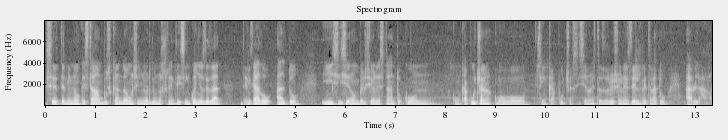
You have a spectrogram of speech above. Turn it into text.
Se determinó que estaban buscando a un señor de unos 35 años de edad, delgado, alto, y se hicieron versiones tanto con, con capucha o sin capucha. Se hicieron estas dos versiones del retrato hablado.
